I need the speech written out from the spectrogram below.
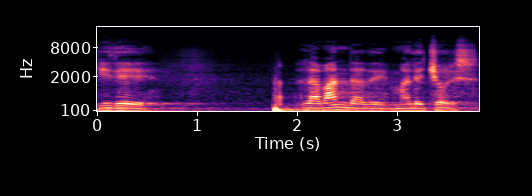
y de la banda de malhechores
